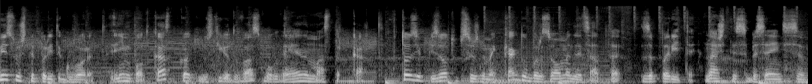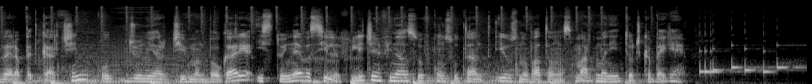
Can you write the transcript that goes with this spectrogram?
Вие слушате Парите говорят, един подкаст, който достига до вас благодарение на MasterCard. В този епизод обсъждаме как да образуваме децата за парите. Нашите събеседници са Вера Петкарчин от Junior Achievement България и Стойне Василев, личен финансов консултант и основател на smartmoney.bg.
